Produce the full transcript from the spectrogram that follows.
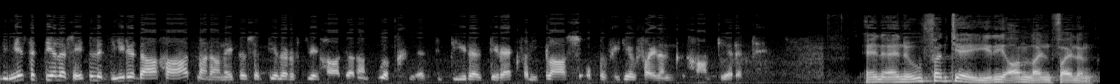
die meeste teelers het hulle diere daar gehad, maar dan het ons 'n teeler of twee gehad wat dan ook uh, die diere direk van die plaas op 'n videoveiling gehanteer het. En en hoe vind jy hierdie aanlyn veiling?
